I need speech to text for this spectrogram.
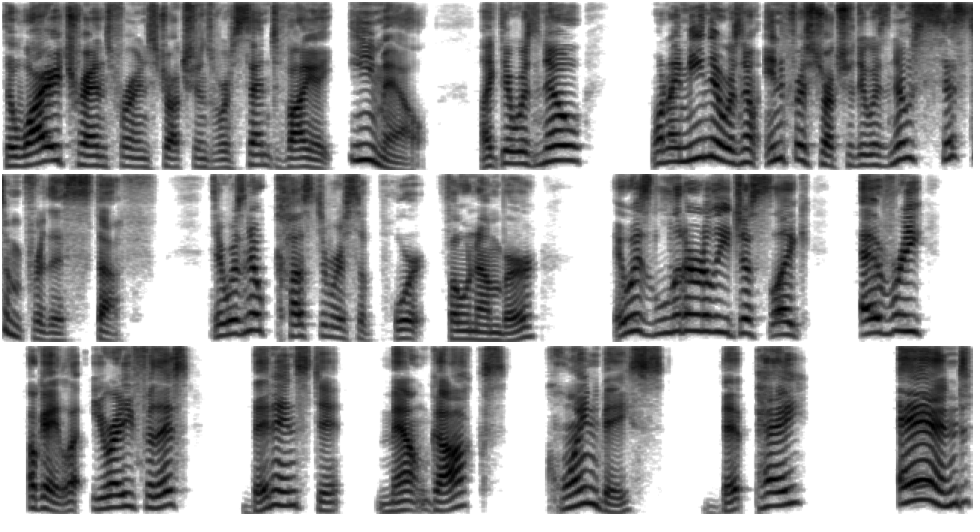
The wire transfer instructions were sent via email. Like there was no when I mean there was no infrastructure, there was no system for this stuff. There was no customer support phone number. It was literally just like every. Okay, you ready for this? BitInstant, Mount Gox, Coinbase, BitPay, and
